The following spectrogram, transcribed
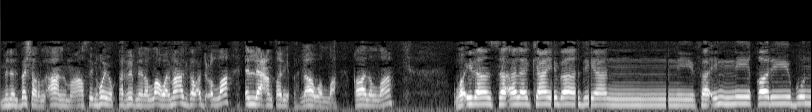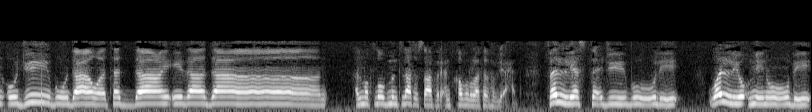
من البشر الآن المعاصرين هو يقربنا إلى الله وما أقدر أدعو الله إلا عن طريقه. لا والله. قال الله وإذا سألك عبادي عني فإني قريب أجيب دعوة الداعي إذا دعان المطلوب منك لا تسافر عند قبر ولا تذهب لأحد. فليستجيبوا لي وليؤمنوا بي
